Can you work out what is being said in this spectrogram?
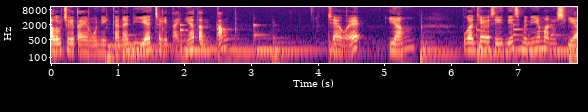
alur cerita yang unik karena dia ceritanya tentang cewek yang bukan cewek sih dia sebenarnya manusia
